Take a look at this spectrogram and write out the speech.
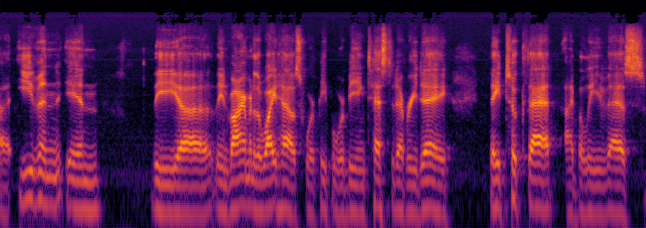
uh, even in the uh, the environment of the White House, where people were being tested every day, they took that, I believe, as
